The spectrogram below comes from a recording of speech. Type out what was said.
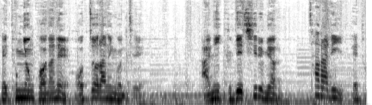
대통령 권한을 어쩌라는 건지 아니 그게 싫으면 차라리 대통령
